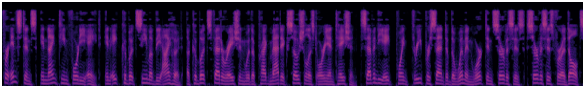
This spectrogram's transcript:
For instance, in 1948, in eight kibbutzim of the Ihud, a kibbutz federation with a pragmatic socialist orientation, 78.3% of the women worked in services services for adults,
